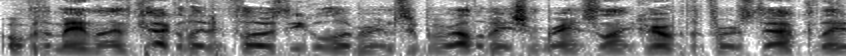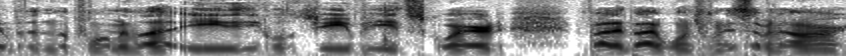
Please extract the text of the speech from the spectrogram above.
over the main line calculated flows the equilibrium super elevation branch line curve. The first calculated within the formula E equals GV squared divided by 127R.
